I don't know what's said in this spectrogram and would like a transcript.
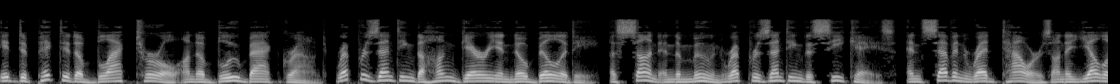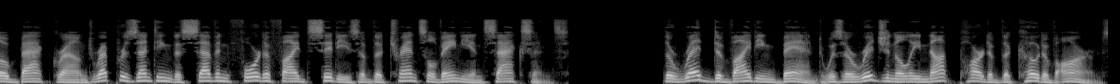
It depicted a black turul on a blue background, representing the Hungarian nobility, a sun and the moon representing the Székely, and seven red towers on a yellow background representing the seven fortified cities of the Transylvanian Saxons. The red dividing band was originally not part of the coat of arms.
